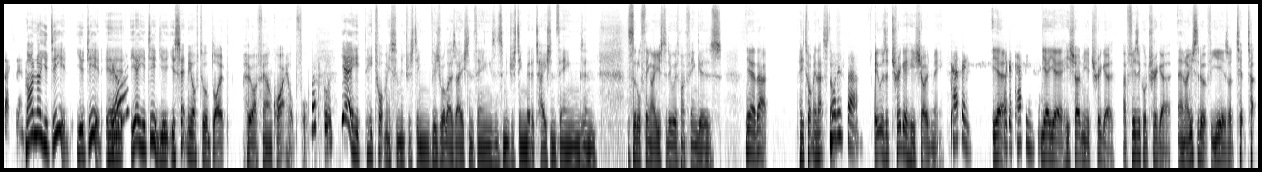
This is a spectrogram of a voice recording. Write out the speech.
back then. No, no, you did. You did. did uh, yeah, you did. You you sent me off to a bloke who I found quite helpful. That's good. Yeah, he he taught me some interesting visualization things and some interesting meditation things and this little thing I used to do with my fingers. Yeah, that. He taught me that stuff. What is that? It was a trigger he showed me. Tapping. Yeah. Like a tapping thing. Yeah, yeah. He showed me a trigger, a physical trigger, and I used to do it for years. I'd tip tap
